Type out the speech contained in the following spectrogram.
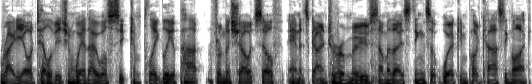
radio or television where they will sit completely apart from the show itself and it's going to remove some of those things that work in podcasting like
